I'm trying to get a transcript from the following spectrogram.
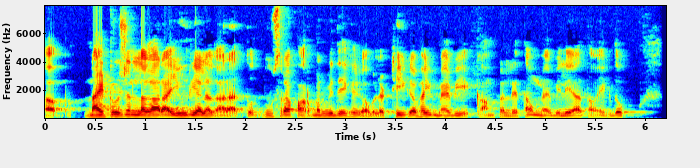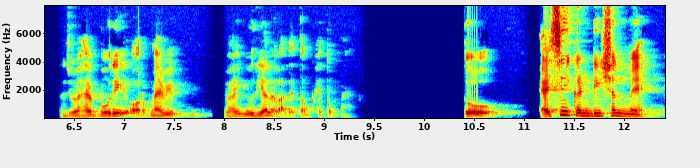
नाइट्रोजन लगा रहा है यूरिया लगा रहा है तो दूसरा फार्मर भी देखेगा, बोला, ठीक है भाई, मैं भी काम कर लेता हूँ, मैं भी ले आता हूँ, एक दो जो है बोरी, और मैं भी जो है यूरिया लगा देता हूँ खेतों में। तो ऐसी कंडीशन में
